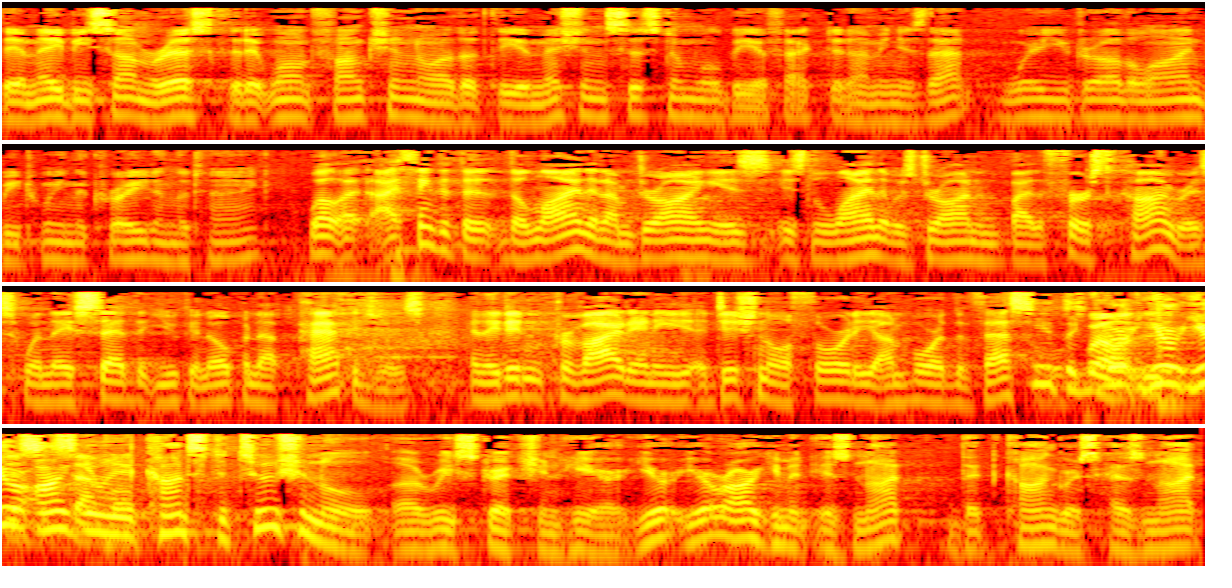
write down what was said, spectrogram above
there may be some risk that it won't function or that the emission system will be affected? I mean, is that where you draw the line between the crate and the tank? Well, I think that the, the line that I'm drawing is, is the line that was drawn by the first Congress when they said that you can open up packages and they didn't provide any additional authority on board the vessels. Yeah, but well, you're, you're, you're arguing a constitutional uh, restriction here. Your, your argument is not that Congress has not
